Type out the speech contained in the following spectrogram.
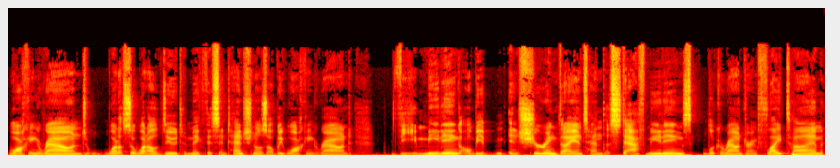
walking around. What so what I'll do to make this intentional is I'll be walking around the meeting. I'll be ensuring that I attend the staff meetings, look around during flight time,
